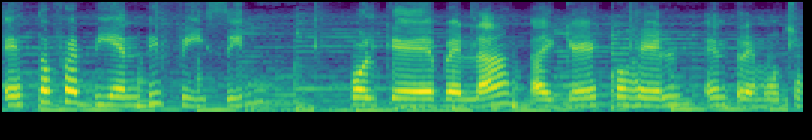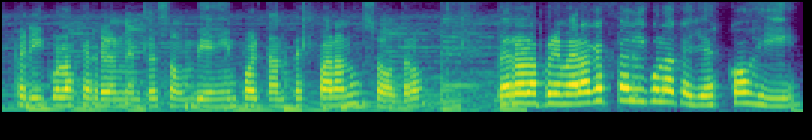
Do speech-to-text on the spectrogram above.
esto fue bien difícil porque, ¿verdad? Hay que escoger entre muchas películas que realmente son bien importantes para nosotros. Pero la primera que- película que yo escogí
